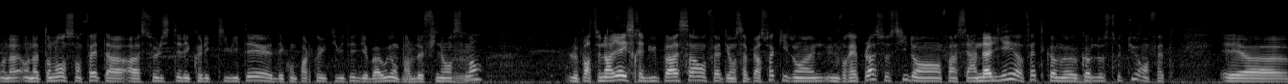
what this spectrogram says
on, a, tendance en fait à, solliciter les collectivités, dès qu'on parle collectivité, de dire bah oui on parle de financement. Mmh. Le partenariat il se réduit pas à ça en fait et on s'aperçoit qu'ils ont une, vraie place aussi dans, enfin c'est un allié en fait comme, mmh. comme nos structures en fait. Et, euh,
